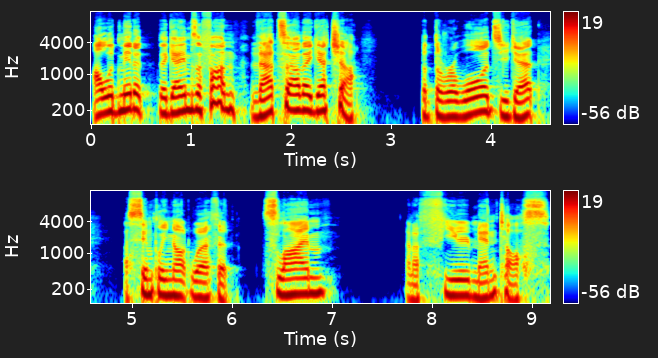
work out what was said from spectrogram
I'll admit it. The games are fun. That's how they get you. But the rewards you get are simply not worth it. Slime and a few Mentos.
